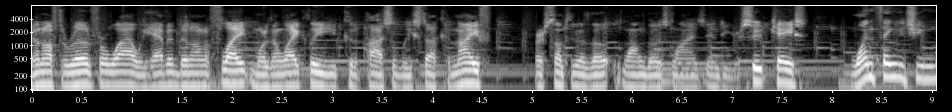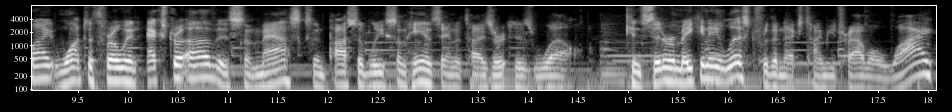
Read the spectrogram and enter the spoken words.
been off the road for a while. We haven't been on a flight. More than likely, you could have possibly stuck a knife or something along those lines into your suitcase. One thing that you might want to throw in extra of is some masks and possibly some hand sanitizer as well. Consider making a list for the next time you travel. Why?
